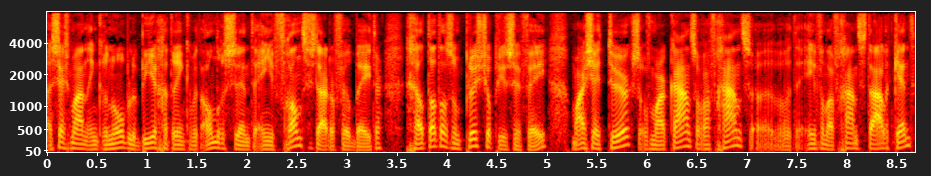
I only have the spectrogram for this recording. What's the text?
zes maanden in Grenoble bier gaat drinken met andere studenten en je Frans is daardoor veel beter, geldt dat als een plusje op je cv. Maar als jij Turks of Marokkaans of Afghaans, eh, een van de Afghaanse talen kent,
